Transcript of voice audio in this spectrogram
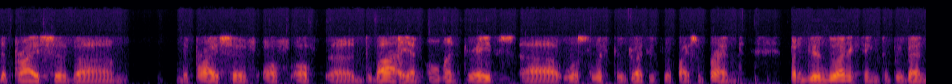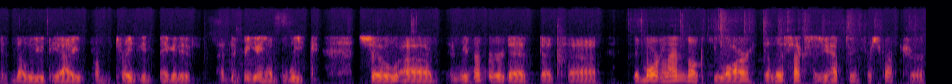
the price of um, the price of of, of uh, Dubai and Oman grades uh, was lifted relative to the price of Brent, but it didn't do anything to prevent WTI from trading negative at the beginning of the week. So uh, remember that that uh, the more landlocked you are, the less access you have to infrastructure,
